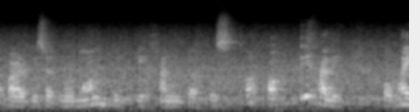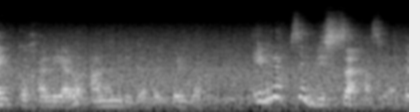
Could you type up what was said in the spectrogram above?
খোৱাৰ পিছত মোৰ মন বুদ্ধি শান্ত সুস্থ শক্তিশালী সৌভাগ্যশালী আৰু আনন্দিত হৈ পৰিব। এইবিলাক হৈছে বিশ্বাস আচলতে।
